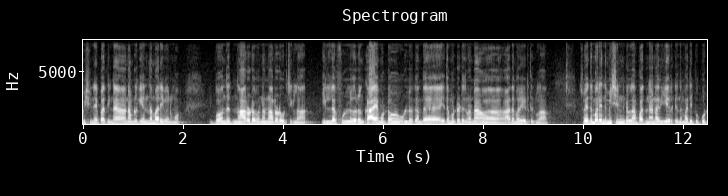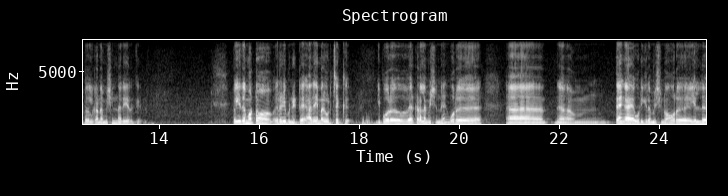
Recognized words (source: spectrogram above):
மிஷினே பார்த்திங்கன்னா நம்மளுக்கு எந்த மாதிரி வேணுமோ. இப்போ வந்து நாரோட வேணால் நாரோட உரிச்சிக்கலாம். இல்லை ஃபுல் வெறும் காயை மட்டும் உள்ளே இருக்க அந்த இதை மட்டும் எடுக்கணும்னா அதை மாதிரி எடுத்துக்கலாம். ஸோ இது மாதிரி இந்த மிஷின்கள்லாம் பார்த்தீங்கன்னா நிறைய இருக்குது இந்த மதிப்பு கூட்டுதலுக்கான மிஷின் நிறைய இருக்குது இப்போ இதை மட்டும் ரெடி பண்ணிவிட்டு அதே மாதிரி ஒரு செக்கு இப்போ ஒரு வேர்க்கடலை மிஷினு ஒரு தேங்காயை உரிக்கிற மிஷினும் ஒரு எள்ளு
